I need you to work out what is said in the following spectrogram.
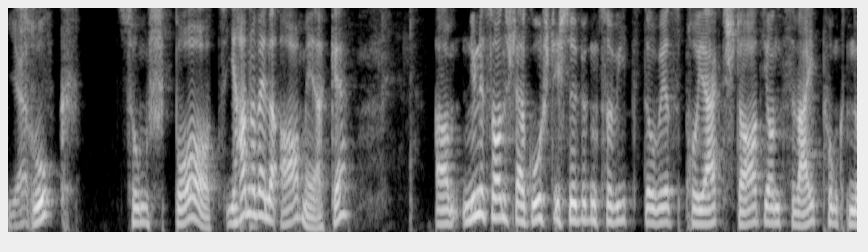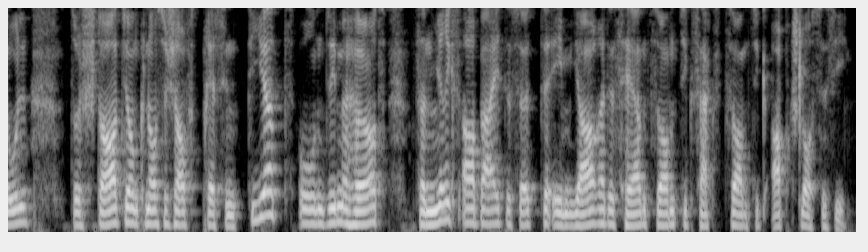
yes. zurück zum Sport. Ich habe noch anmerken, am 29. August ist es übrigens soweit, da wird das Projekt Stadion 2.0 der Stadiongenossenschaft präsentiert und wie man hört, Sanierungsarbeiten sollten im Jahre des Herrn 2026 abgeschlossen sein.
